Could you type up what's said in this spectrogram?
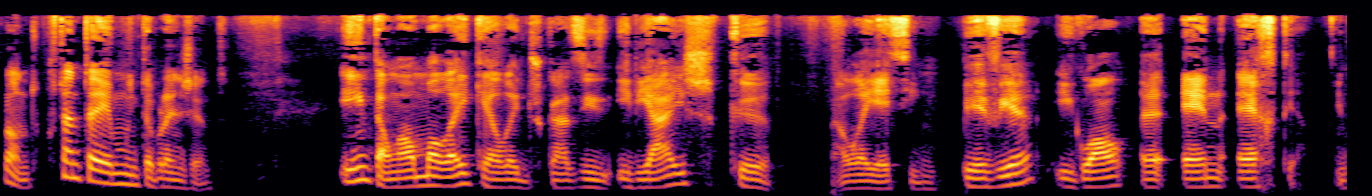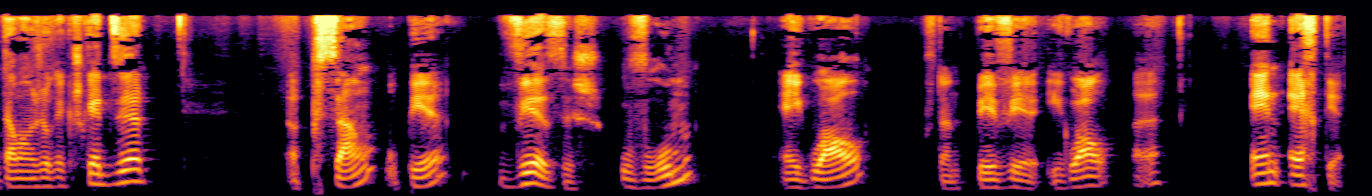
Pronto, portanto é muito abrangente. E então há uma lei, que é a lei dos gases ideais, que a lei é assim, PV igual a nRT. Então vamos ver o que é que isto quer dizer. A pressão, o P, vezes o volume, é igual Portanto, PV igual a nRT.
